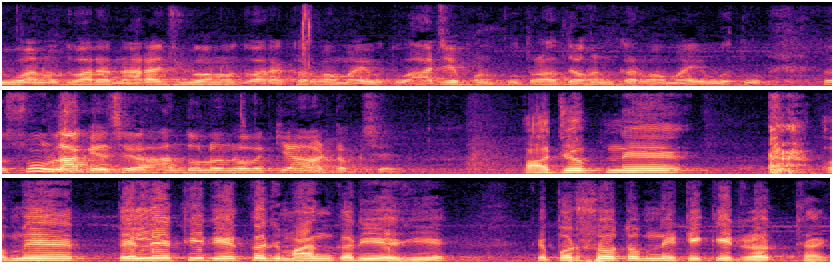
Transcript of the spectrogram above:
યુવાનો દ્વારા, નારાજ યુવાનો દ્વારા કરવામાં આવ્યું હતું. આજે પણ પૂતળા દહન કરવામાં આવ્યું હતું. શું લાગે છે? આંદોલન હવે ક્યાં અટકશે? ભાજપને અમે પહેલેથી જ એક જ માંગ કરીએ છીએ કે પરસોત્તમની ટિકિટ રદ થાય.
